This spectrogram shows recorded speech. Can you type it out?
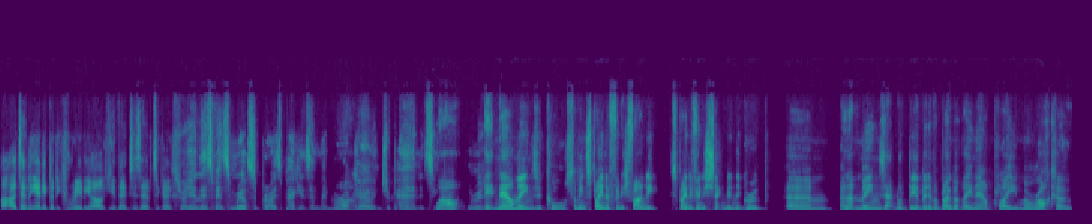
I don't think anybody can really argue they deserve to go through. Yeah, there's been some real surprise packets, haven't there? Morocco and Japan. It's Well, really. it now means, of course, I mean, Spain have finished finally, Spain have finished second in the group. Um, and that means that would be a bit of a blow, but they now play Morocco.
